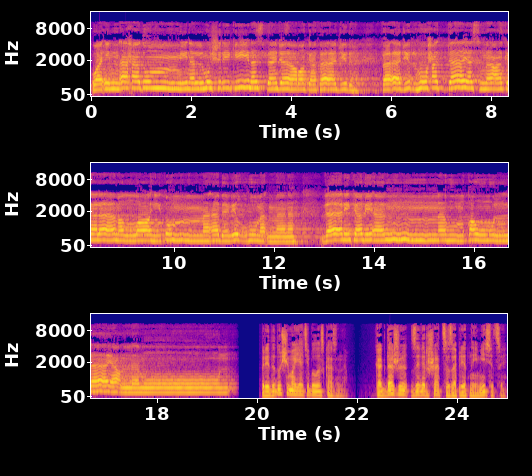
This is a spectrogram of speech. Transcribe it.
وإن أحد من المشركين استجارك فأجره فأجره حتى يسمع كلام الله ثم أبلغه مأمنه ذلك بأنهم قوم لا يعلمون В предыдущем аяте было сказано, «Когда же завершатся запретные месяцы,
